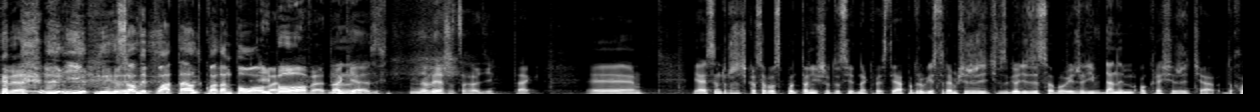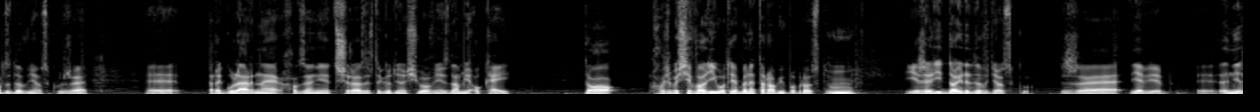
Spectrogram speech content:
I co wypłata, odkładam połowę. I połowę, tak No. jest. No wiesz o co chodzi. Tak. E, ja jestem troszeczkę osobą spontaniczną, to jest jedna kwestia, a po drugie staram się żyć w zgodzie ze sobą. Jeżeli w danym okresie życia dochodzę do wniosku, że e, regularne chodzenie trzy razy w tygodniu na siłownię jest dla mnie ok, to choćby się waliło, to ja będę to robił po prostu. Mm. Jeżeli dojdę do wniosku, że nie wiem, e, nie,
